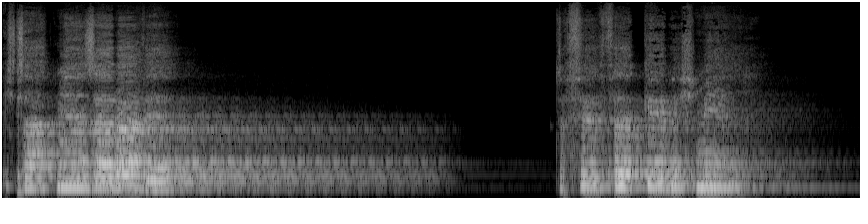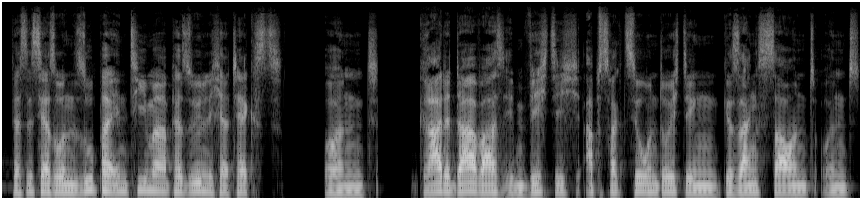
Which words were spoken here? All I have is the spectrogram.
Ich tat mir selber weh. Dafür vergebe ich mir. Das ist ja so ein super intimer, persönlicher Text. Und gerade da war es eben wichtig, Abstraktion durch den Gesangssound und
